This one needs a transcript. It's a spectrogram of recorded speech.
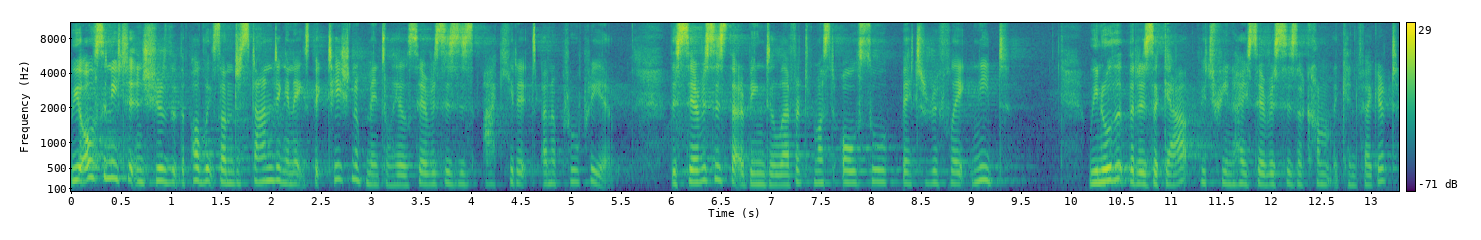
We also need to ensure that the public's understanding and expectation of mental health services is accurate and appropriate. The services that are being delivered must also better reflect need. We know that there is a gap between how services are currently configured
